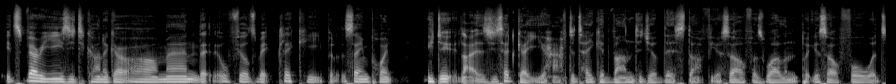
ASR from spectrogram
it's very easy to kind of go, oh man, that all feels a bit clicky. But at the same point, you do like as you said, Kate, you have to take advantage of this stuff yourself as well and put yourself forward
